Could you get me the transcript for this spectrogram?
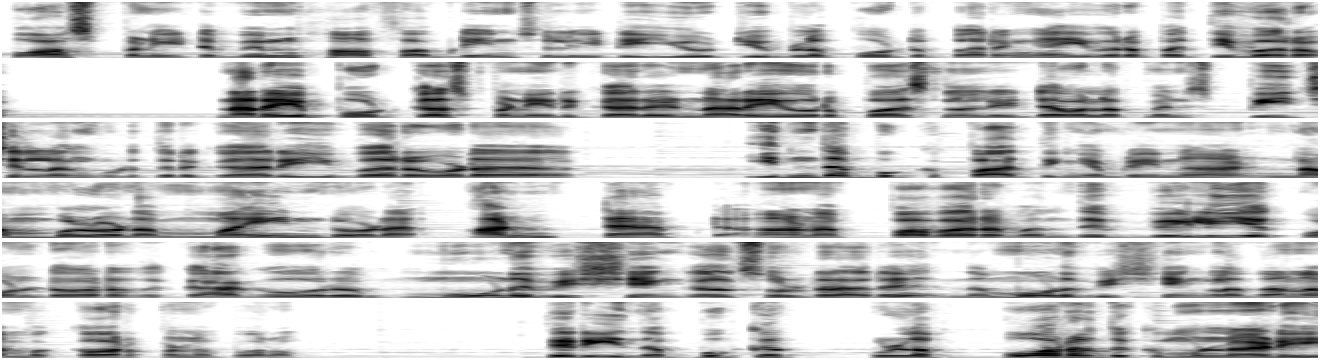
பாஸ் பண்ணிட்டு விம் ஹாஃப் அப்படின்னு சொல்லிட்டு யூடியூப்பில் போட்டு பாருங்க இவரை பற்றி வரும். நிறைய போட்காஸ்ட் பண்ணியிருக்காரு நிறைய ஒரு பர்சனாலிட்டி டெவலப்மெண்ட் ஸ்பீச் எல்லாம் கொடுத்துருக்காரு. இவரோட இந்த புக் பார்த்தீங்க அப்படின்னா நம்மளோட மைண்டோட அன்டேப்ட் ஆன பவரை வந்து வெளியே கொண்டு வரதுக்காக ஒரு மூணு விஷயங்கள் சொல்கிறாரு இந்த மூணு விஷயங்களை தான் நம்ம கவர் பண்ண போகிறோம் சரி இந்த புக்குக்குள்ளே போகிறதுக்கு முன்னாடி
